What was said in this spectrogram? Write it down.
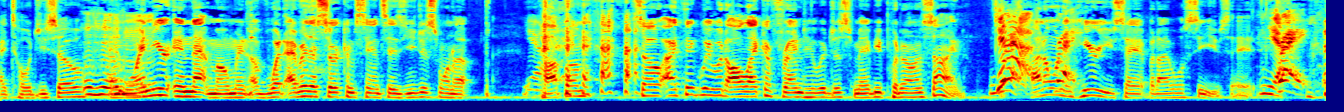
"I told you so," Mm-hmm. and when you're in that moment of whatever the circumstances, you just want to Yeah. pop them. so I think we would all like a friend who would just maybe put it on a sign. Yeah. I don't want Right. to hear you say it, but I will see you say it. Yeah. Right. It's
